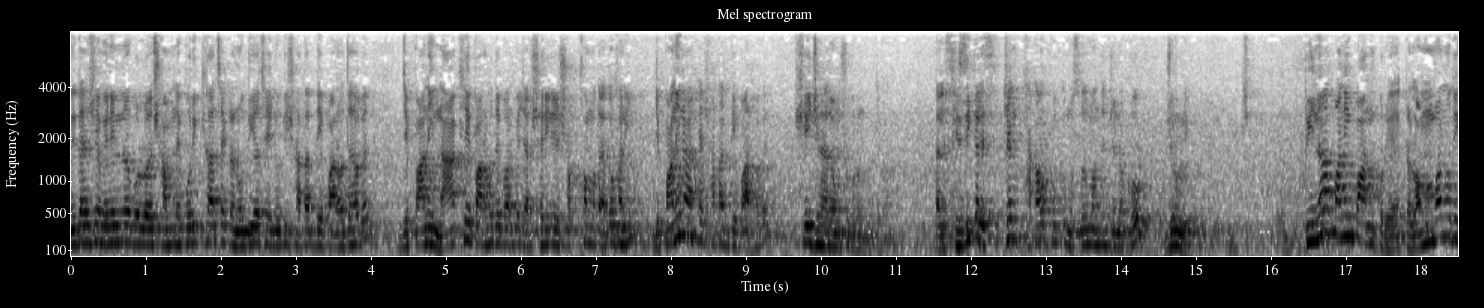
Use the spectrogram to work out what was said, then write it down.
নেতা হিসেবে মেনে নিল, বলল, সামনে পরীক্ষা আছে, একটা নদী আছে, এই নদী সাঁতার দিয়ে পার হতে হবে। যে পানি না খেয়ে পার হতে পারবে, যার শরীরের সক্ষমতা এতখানি, যে পানি না খেয়ে সাঁতার দিয়ে পার হবে, সেই জেহাদে অংশগ্রহণ করতে পারবে। তাহলে ফিজিক্যাল স্ট্রেংথ থাকাও কিন্তু মুসলমানদের জন্য খুব জরুরি। বিনা পানি পান করে একটা লম্বা নদী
